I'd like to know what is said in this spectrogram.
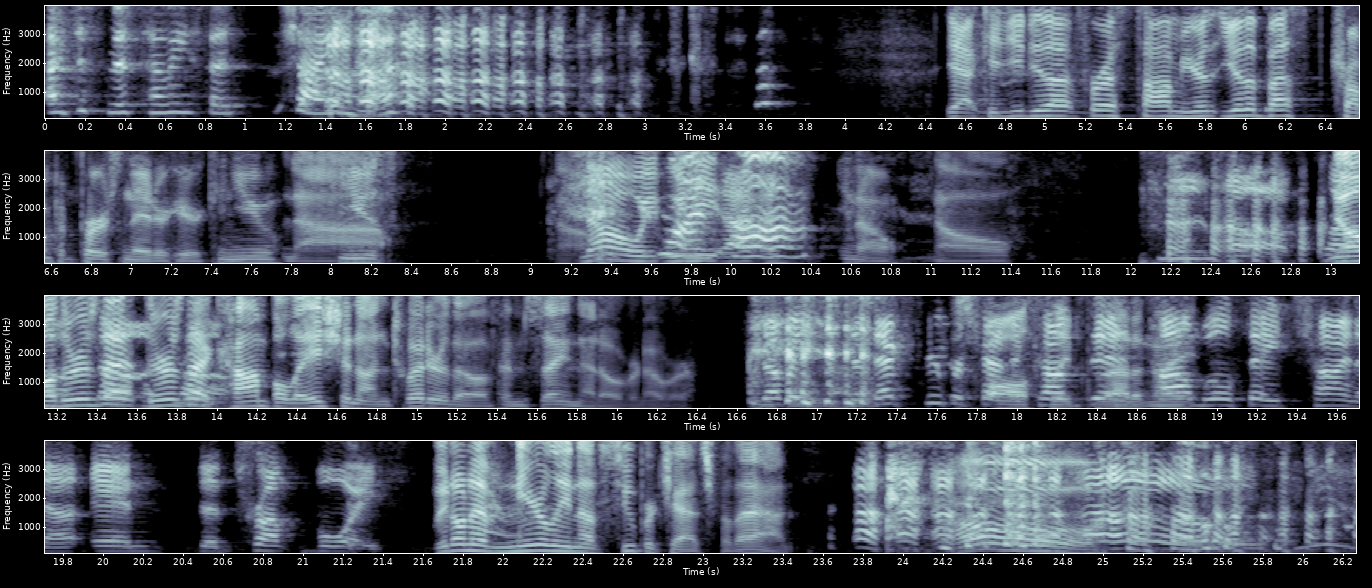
I just miss how he said China. yeah, can you do that for us, Tom? You're you're the best Trump impersonator here. Can you? Nah. Can you just no, we, we on, need I- I- you know. No. Tom, No, Tom, there's that Tom, there's that compilation on Twitter though of him saying that over and over. Somebody, the next super Just chat that comes asleep that in, Tom night. will say China and the Trump voice. We don't have nearly enough super chats for that. Oh.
